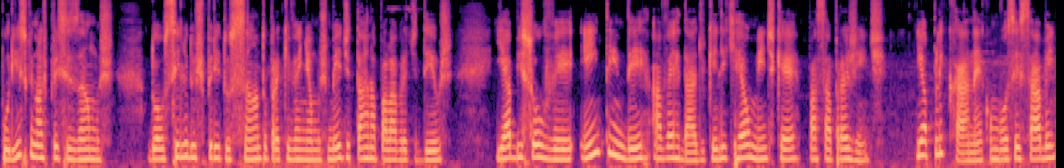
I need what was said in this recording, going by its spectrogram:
Por isso que nós precisamos do auxílio do Espírito Santo para que venhamos meditar na palavra de Deus e absorver, entender a verdade, o que ele realmente quer passar para a gente. E aplicar, né? Como vocês sabem,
